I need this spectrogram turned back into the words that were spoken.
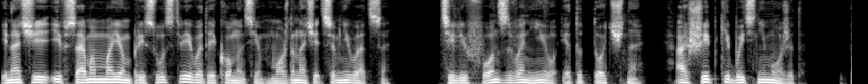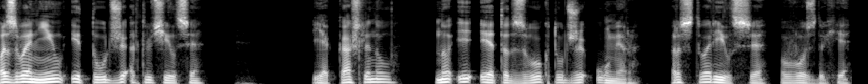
Иначе и в самом моем присутствии в этой комнате можно начать сомневаться. Телефон звонил, это точно. Ошибки быть не может. Позвонил и тут же отключился. Я кашлянул, но и этот звук тут же умер, растворился в воздухе.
